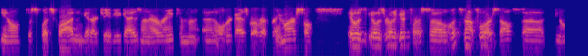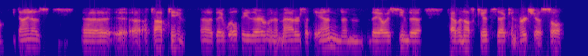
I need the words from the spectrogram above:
you know to split squad and get our JV guys on our rink and the, and the older guys were over at Braemar. So it was it was really good for us. So let's not fool ourselves. Uh, you know, Edina's uh, a top team. Uh, they will be there when it matters at the end, and they always seem to have enough kids that can hurt you. So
